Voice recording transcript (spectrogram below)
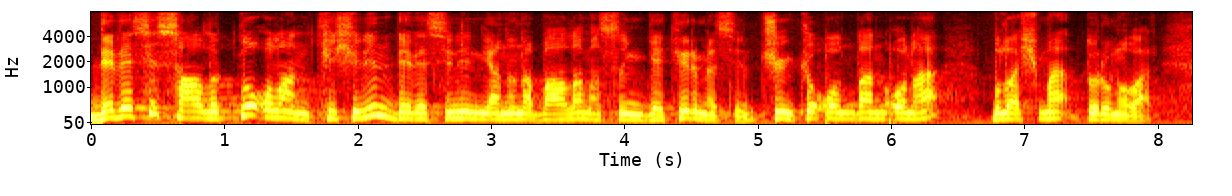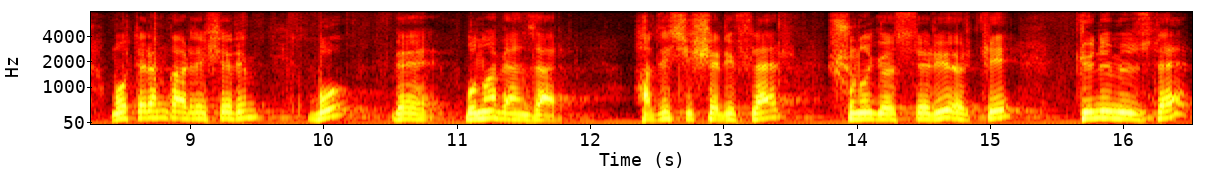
devesi sağlıklı olan kişinin devesinin yanına bağlamasın, getirmesin. Çünkü ondan ona bulaşma durumu var. Muhterem kardeşlerim bu ve buna benzer hadis-i şerifler şunu gösteriyor ki günümüzde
